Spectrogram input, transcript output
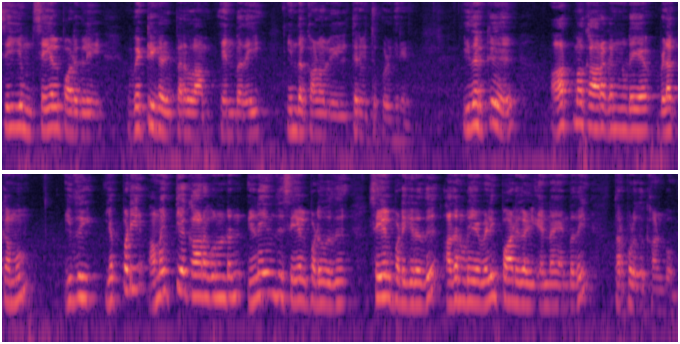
செய்யும் செயல்பாடுகளில் வெற்றிகள் பெறலாம் என்பதை இந்த காணொளியில் தெரிவித்துக் கொள்கிறேன். இதற்கு ஆத்மகாரகனுடைய விளக்கமும் இது எப்படி அமைத்தியகாரகனுடன் இணைந்து செயல்படுவது செயல்படுகிறது அதனுடைய வெளிப்பாடுகள் என்ன என்பதை தற்பொழுது காண்போம்.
